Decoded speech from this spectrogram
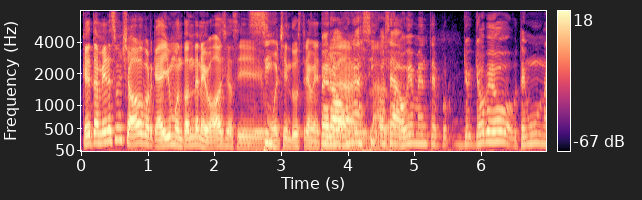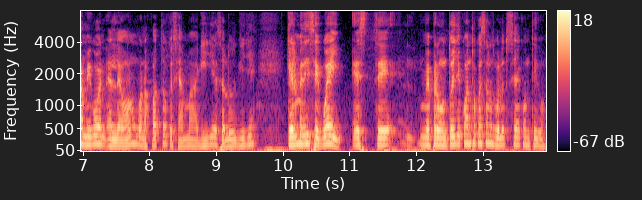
Que también es un show porque hay un montón de negocios y Sí, mucha industria metida. Pero aún así, bla, o sea, bla. obviamente, yo, yo veo, tengo un amigo en, en León, Guanajuato, que se llama Guille, salud Guille, que él me dice, güey, este, me preguntó, oye, ¿cuánto cuestan los boletos allá contigo?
